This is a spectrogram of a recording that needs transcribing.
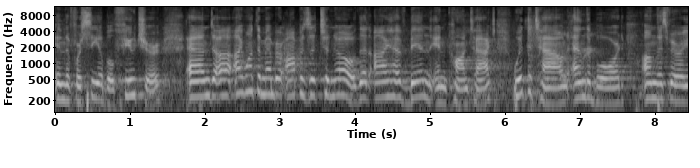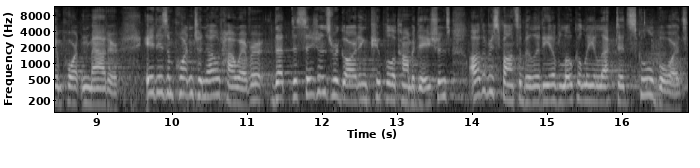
in the foreseeable future, and uh, I want the member opposite to know that I have been in contact with the town and the board on this very important matter. It is important to note, however, that decisions regarding pupil accommodations are the responsibility of locally elected school boards,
